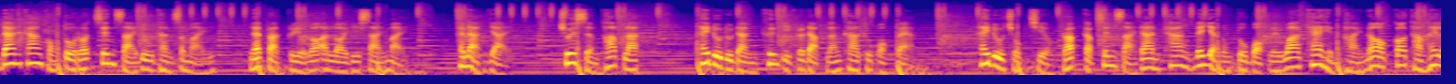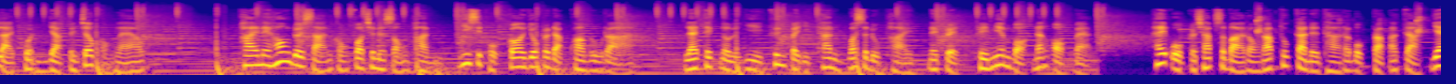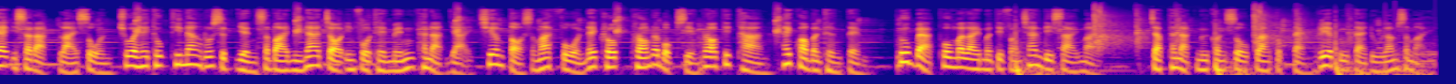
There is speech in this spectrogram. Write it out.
ด้านข้างของตัวรถเส้นสายดูทันสมัย และปรัดเปรียวล้ออัลลอยดีไซน์ใหม่ ขนาดใหญ่ ช่วยเสริมภาพลักษณ์ ให้ดูดุดันขึ้นอีกระดับหลังคาถูกออกแบบ ให้ดูฉกเฉี่ยวรับกับเส้นสายด้านข้างได้อย่างลงตัวบอกเลยว่าแค่เห็นภายนอกก็ทำให้หลายคนอยากเป็นเจ้าของแล้ว ภายในห้องโดยสารของ Fortuner 2026 ก็ยกระดับความหรูหรา และเทคโนโลยีขึ้นไปอีกขั้นวัสดุภายในเกรดพรีเมียมเบาะนั่งออกแบบ ให้โอบกระชับสบายรองรับทุกการเดินทางระบบปรับอากาศแยกอิสระหลายโซน ช่วยให้ทุกที่นั่งรู้สึกเย็นสบายมีหน้าจออินโฟเทนเมนต์ขนาดใหญ่เชื่อมต่อสมาร์ทโฟนได้ครบ พร้อมระบบเสียงรอบทิศทางให้ความบันเทิงเต็ม รูปแบบพวงมาลัยมัลติฟังก์ชันดีไซน์ใหม่ จับถนัดมือคอนโซลกลางตกแต่งเรียบหรูแต่ดูล้ำสมัย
